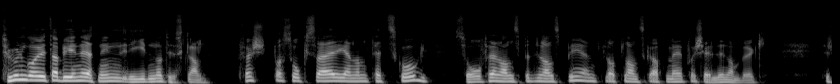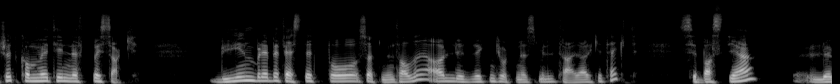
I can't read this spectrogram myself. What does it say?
Turen går ut av byen i retning Riden og Tyskland. Først på skogsveier gjennom tett skog, så fra landsby til landsby, en flott landskap med forskjellige landbruk. Til slutt kommer vi til Neuf-Brissac. Byen ble befestet på 1700-tallet av Ludvig 14.s militære arkitekt, Sébastien Le,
